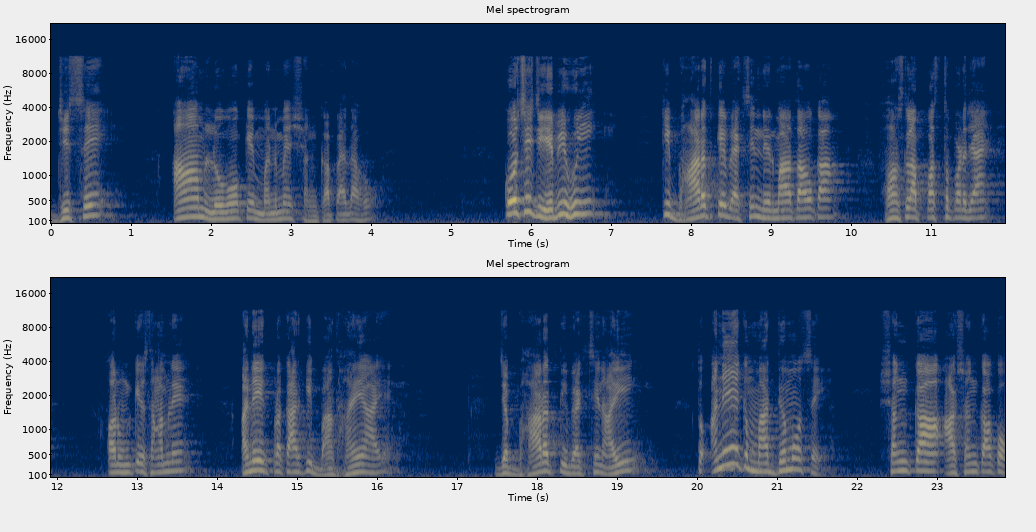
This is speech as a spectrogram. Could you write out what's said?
जिससे आम लोगों के मन में शंका पैदा हो। कोशिश ये भी हुई कि भारत के वैक्सीन निर्माताओं का हौसला पस्त पड़ जाए और उनके सामने अनेक प्रकार की बाधाएँ आए। जब भारत की वैक्सीन आई तो अनेक माध्यमों से शंका आशंका को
